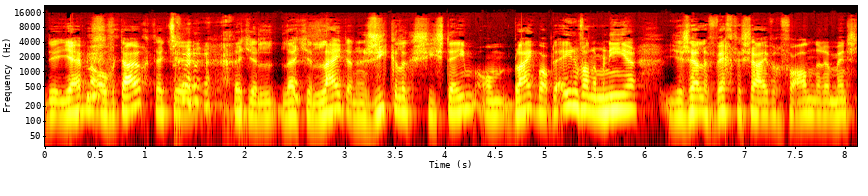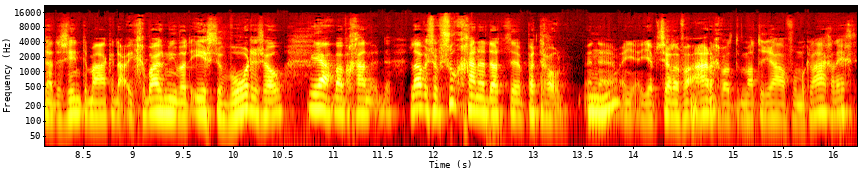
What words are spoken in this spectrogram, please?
Je hebt me overtuigd dat je, dat, je, dat je leidt aan een ziekelijk systeem. om blijkbaar op de een of andere manier. jezelf weg te cijferen voor anderen, mensen naar de zin te maken. Nou, ik gebruik nu wat eerste woorden zo. Ja. Maar we gaan, laten we eens op zoek gaan naar dat uh, patroon. En, uh, je, je, hebt zelf al aardig wat materiaal voor me klaargelegd.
